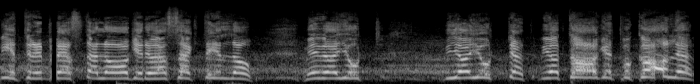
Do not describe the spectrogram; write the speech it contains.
Vi är inte det bästa laget, det har jag sagt till dem. Men vi har gjort, vi har gjort det. Vi har tagit pokalen.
